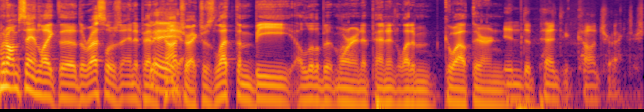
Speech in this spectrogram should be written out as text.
But I'm saying like the the wrestlers are independent Yeah, yeah, yeah. contractors. Let them be a little bit more independent. Let them go out there and independent contractors.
